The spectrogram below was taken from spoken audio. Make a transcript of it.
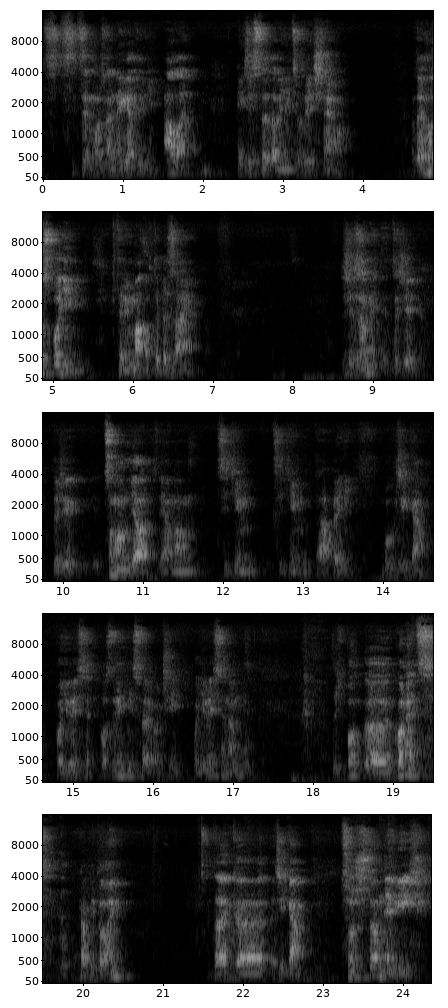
sice možná negativní, ale existuje tady něco věčného. A to je hospodin, který má o tebe zájem. Takže, mě, takže, takže co mám dělat? Já mám, cítím, cítím trápení. Bůh říká, podívej se, pozdvihni své oči, podívej se na mě. Teď po, uh, konec kapitoly, tak uh, říká, což to nevíš,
